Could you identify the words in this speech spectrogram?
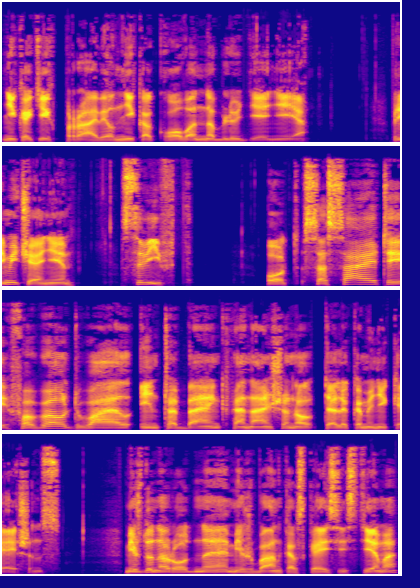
никаких правил, никакого наблюдения. Примечание. SWIFT от Society for Worldwide Interbank Financial Telecommunications. Международная межбанковская система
